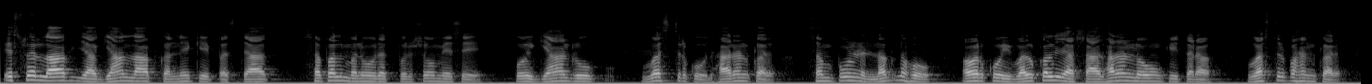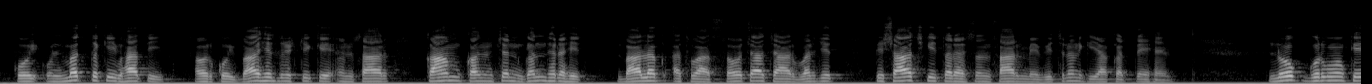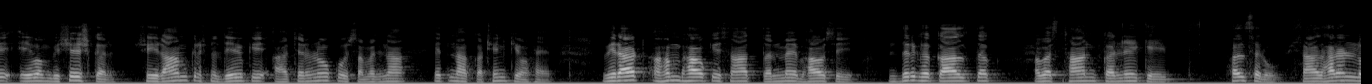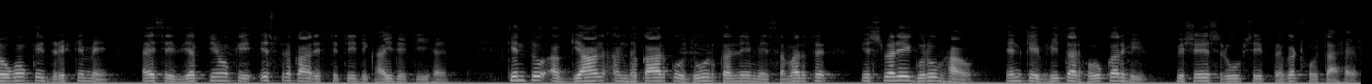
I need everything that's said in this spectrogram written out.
ईश्वर लाभ या ज्ञान लाभ करने के पश्चात सफल मनोरथ पुरुषों में से कोई ज्ञान रूप वस्त्र को धारण कर संपूर्ण नग्न हो और कोई वलकल या साधारण लोगों की तरह वस्त्र पहनकर कोई उन्मत्त की भांति और कोई बाह्य दृष्टि के अनुसार काम कंचन गंध रहित बालक अथवा शौचाचार वर्जित पिशाच की तरह संसार में विचरण किया करते हैं। लोक गुरुओं के एवं विशेषकर श्री रामकृष्ण देव के आचरणों को समझना इतना कठिन क्यों है? विराट अहम भाव के साथ तन्मय भाव से दीर्घ काल तक अवस्थान करने के फलस्वरूप साधारण लोगों की दृष्टि में ऐसे व्यक्तियों की इस प्रकार स्थिति दिखाई देती है। किंतु अज्ञान अंधकार को दूर करने में समर्थ ईश्वरीय गुरुभाव इनके भीतर होकर ही विशेष रूप से प्रकट होता है।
